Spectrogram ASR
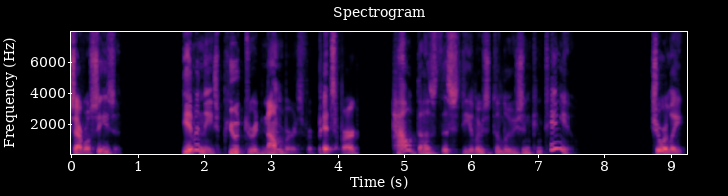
several seasons. Given these putrid numbers for Pittsburgh, how does the Steelers' delusion continue? Surely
